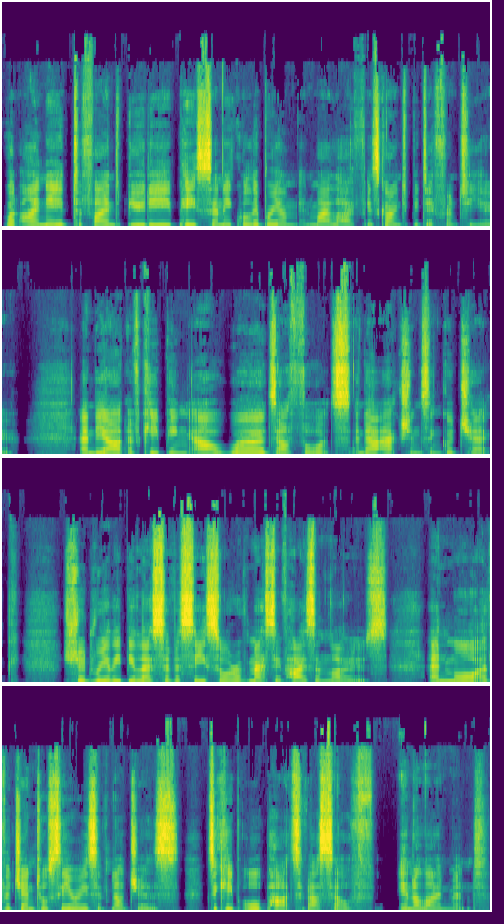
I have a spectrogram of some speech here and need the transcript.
What I need to find beauty, peace, and equilibrium in my life is going to be different to you and the art of keeping our words, our thoughts, and our actions in good check should really be less of a seesaw of massive highs and lows, and more of a gentle series of nudges to keep all parts of ourself in alignment.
